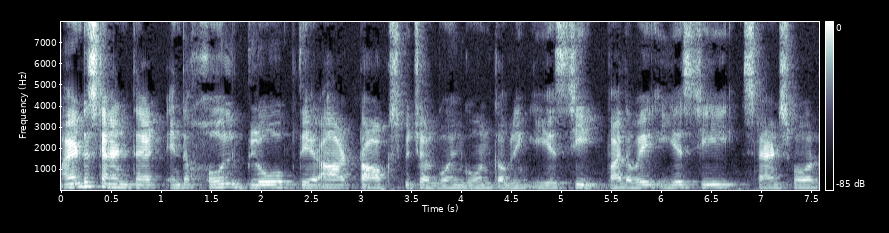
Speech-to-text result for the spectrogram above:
I understand that in the whole globe there are talks which are going on covering ESG. By the way, ESG stands for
